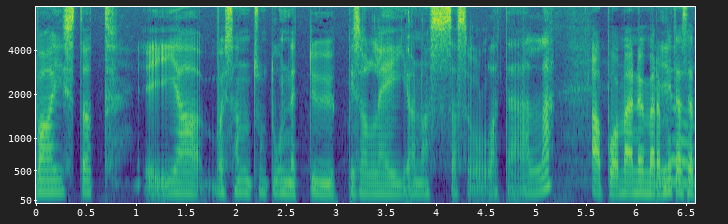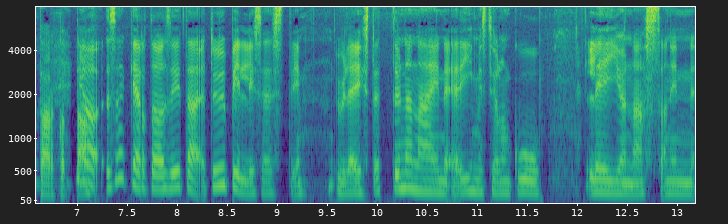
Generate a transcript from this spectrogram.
vaistot ja voisi sanoa sun tunnetyyppi, se on leijonassa sulla täällä. Apua, mä en ymmärrä, joo, mitä se tarkoittaa. Joo, se kertoo sitä tyypillisesti yleistettynä näin, ihmiset, joilla on kuu leijonassa, niin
